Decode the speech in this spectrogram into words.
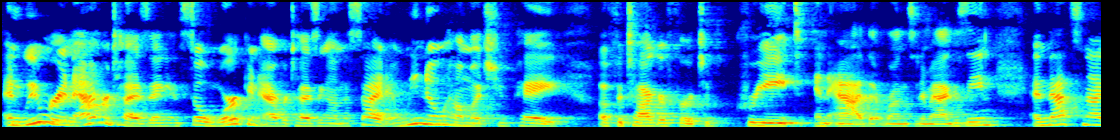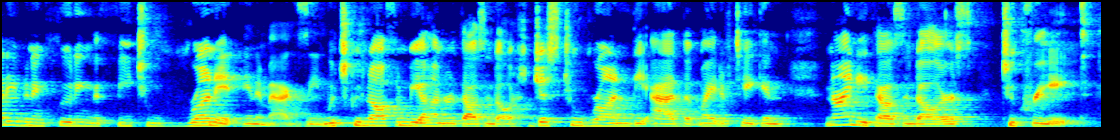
And we were in advertising and still work in advertising on the side. And we know how much you pay a photographer to create an ad that runs in a magazine. And that's not even including the fee to run it in a magazine, which could often be $100,000 just to run the ad that might have taken $90,000 to create.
